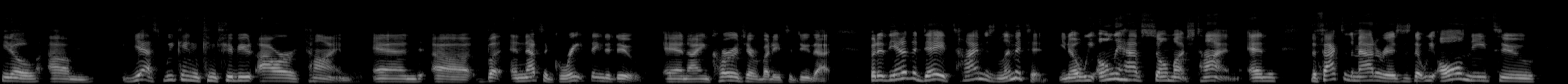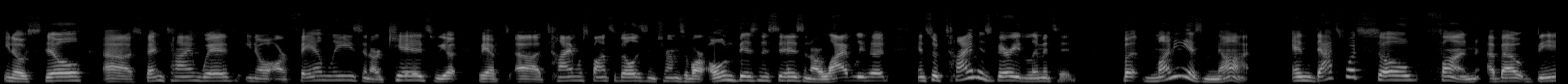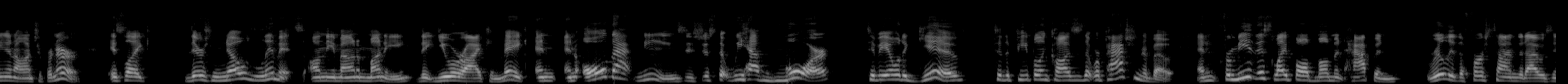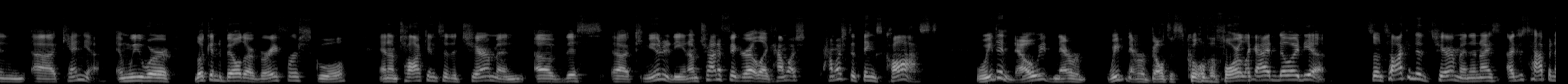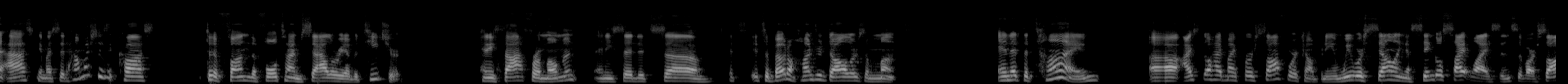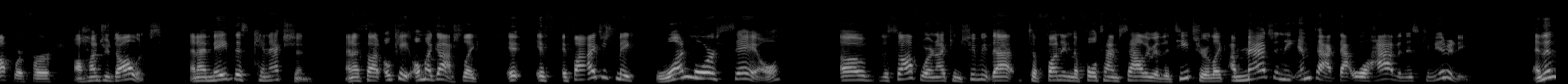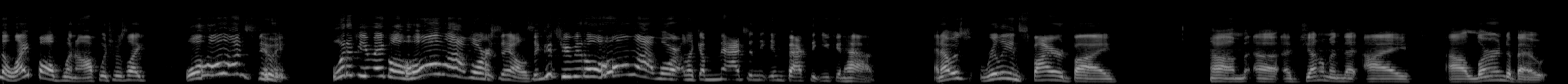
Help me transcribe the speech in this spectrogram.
you know, um, yes, we can contribute our time and uh, but and that's a great thing to do. And I encourage everybody to do that. But at the end of the day, time is limited. You know, we only have so much time. And the fact of the matter is, is that we all need to, you know, still uh, spend time with, you know, our families and our kids. We, uh, we have uh, time responsibilities in terms of our own businesses and our livelihood. And so time is very limited. But money is not. And that's what's so fun about being an entrepreneur. Is like there's no limits on the amount of money that you or I can make. And, and all that means is just that we have more to be able to give to the people and causes that we're passionate about. And for me, this light bulb moment happened really the first time that I was in uh, Kenya. And we were looking to build our very first school. And I'm talking to the chairman of this uh, community, and I'm trying to figure out like how much how much do things cost we didn't know. We'd never we'd never built a school before. Like I had no idea. So I'm talking to the chairman, and I I just happened to ask him. I said, "How much does it cost to fund the full time salary of a teacher?" And he thought for a moment, and he said, "It's uh, it's it's about a hundred dollars a month." And at the time, uh, I still had my first software company, and we were selling a single site license of our software for a hundred dollars. And I made this connection, and I thought, okay, oh my gosh, like if if I just make one more sale of the software and I contribute that to funding the full time salary of the teacher, like imagine the impact that will have in this community. And then the light bulb went off, which was like, well, hold on, Stewie. What if you make a whole lot more sales and contribute a whole lot more? Like, imagine the impact that you can have. And I was really inspired by um, uh, a gentleman that I uh, learned about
